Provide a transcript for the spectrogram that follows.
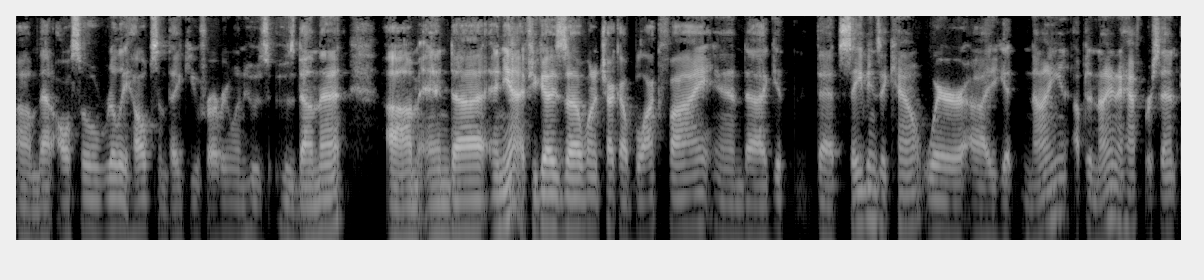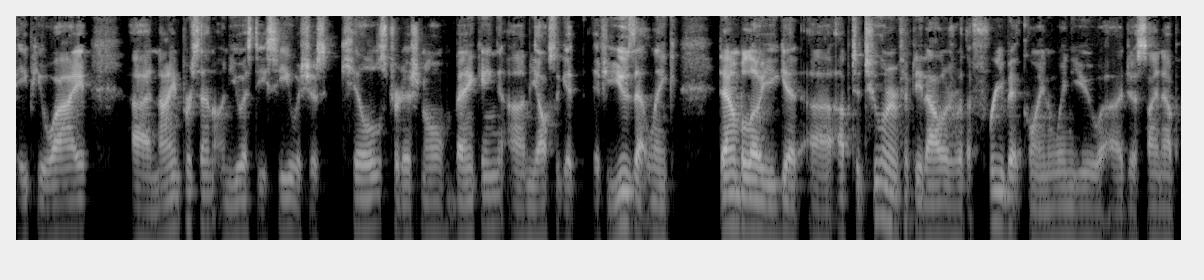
um, that also really helps. And thank you for everyone who's who's done that. Um, and uh, and yeah, if you guys uh, want to check out BlockFi and uh, get that savings account where uh, you get nine up to nine and a half percent APY uh, 9% on USDC, which just kills traditional banking. Um, you also get, if you use that link down below, you get uh, up to $250 worth of free Bitcoin when you uh, just sign up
